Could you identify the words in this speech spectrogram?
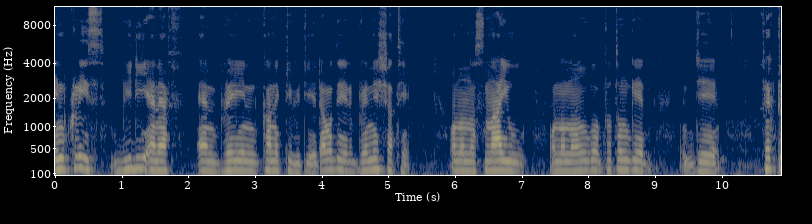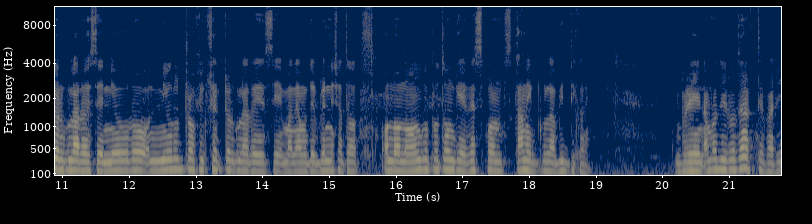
Increase BDNF and brain connectivity এটা আমাদের ব্রেনের সাথে অন্যান্য স্নায়ু, অন্যান্য অঙ্গ প্রত্যঙ্গের যে ফ্যাক্টরগুলো রয়েছে নিউরো নিউরোট্রফিক ফ্যাক্টরগুলো রয়েছে মানে আমাদের ব্রেনের সাথে অন্য অন্য অঙ্গ প্রত্যঙ্গের রেসপন্স কানেক্টগুলো বৃদ্ধি করে। ব্রেন আমরা যদি রোজা রাখতে পারি,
